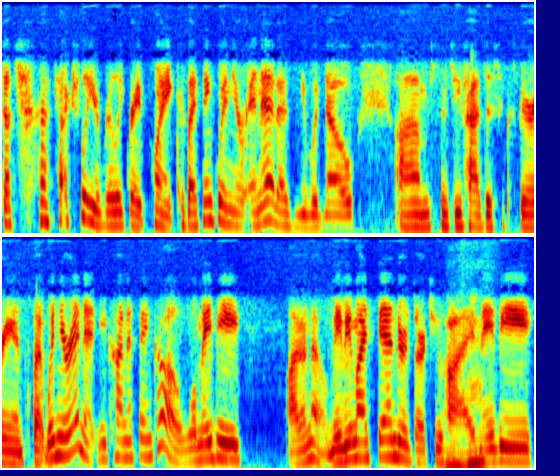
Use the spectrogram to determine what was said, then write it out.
That's that's actually a really great point because I think when you're in it, as you would know, um, since you've had this experience, but when you're in it, you kind of think, oh, well, maybe I don't know, maybe my standards are too high, mm-hmm. maybe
